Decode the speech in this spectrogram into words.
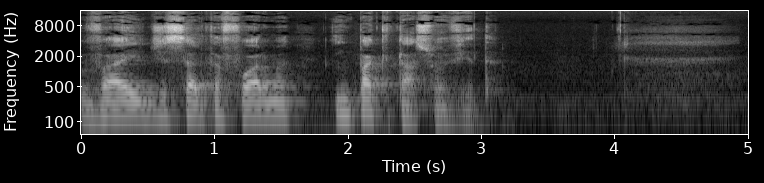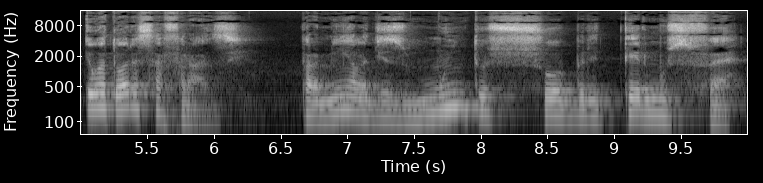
vai, de certa forma, impactar a sua vida. Eu adoro essa frase. Para mim, ela diz muito sobre termos fé.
